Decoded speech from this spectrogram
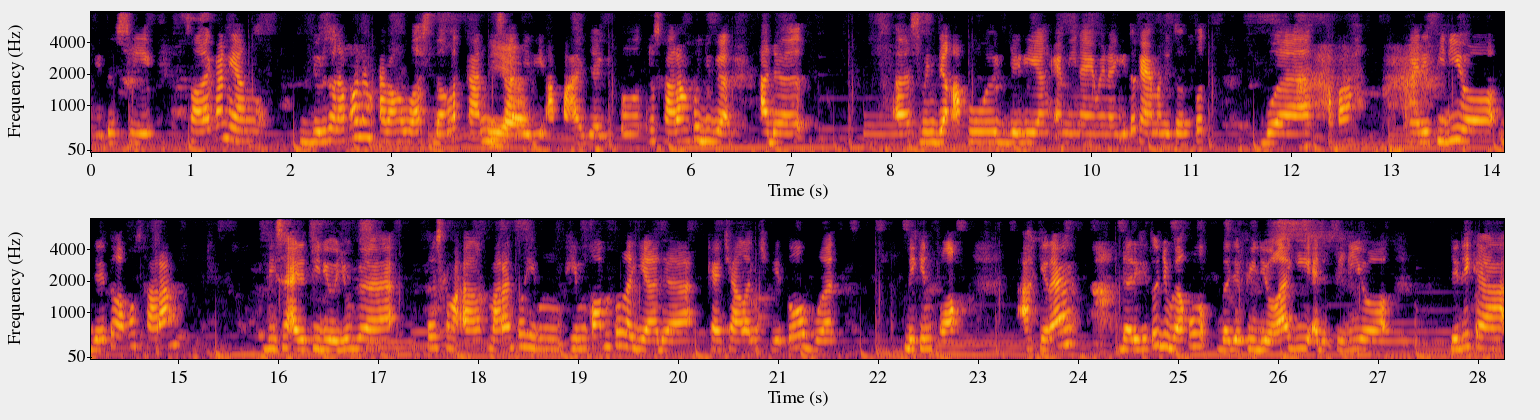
gitu sih soalnya kan yang jurusan aku kan emang luas banget kan bisa Iya. jadi apa aja gitu terus sekarang aku juga ada uh, semenjak aku jadi yang Emina Emina gitu kayak emang dituntut buat apa ngedit video jadi tuh aku sekarang bisa edit video juga. Terus kema- uh, kemarin tuh him himkom tuh lagi ada kayak challenge gitu buat bikin vlog. Akhirnya dari situ juga aku belajar video lagi edit video. Jadi kayak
